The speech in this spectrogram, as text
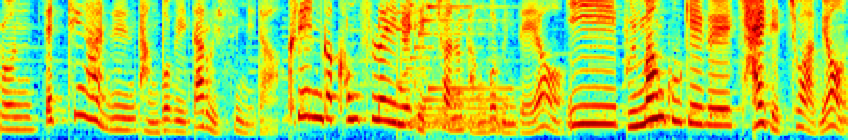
그런 세팅하는 방법이 따로 있습니다. 클레임과 complain을 대처하는 방법인데요. 이 불만 고객을 잘 대처하면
